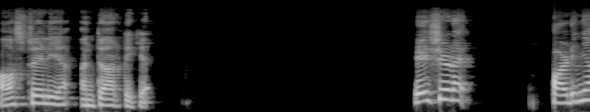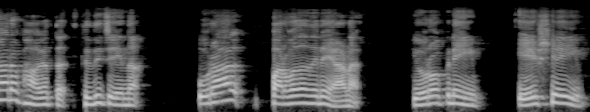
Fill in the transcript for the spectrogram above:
Australia Antarctica. ഏഷ്യയുടെ പടിഞ്ഞാറ് ഭാഗത്ത് സ്ഥിതി ചെയ്യുന്ന ഉറാൽ പർവതനിരയാണ് യൂറോപ്പിനെയും ഏഷ്യയെയും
